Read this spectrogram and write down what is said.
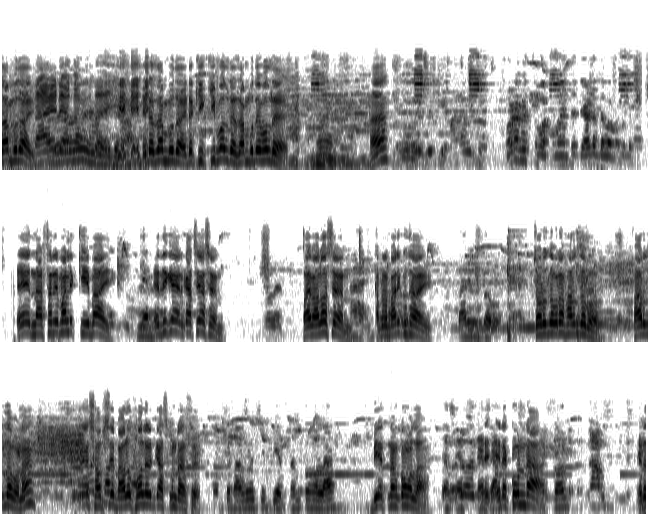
জাম্বুদাই। এটা জাম্বুদাই। এটা কি কি ফল দেয় জাম্বুদাই ফল দেয় হ্যাঁ। এই নার্সারির মালিক কি ভাই? এদিকে কাছে আসেন। ভাই ভালো আছেন? আপনার বাড়ি কোথায়? চরুদ দেবো না? ফারুদ দেবো ফারুদ দেবো না সবচেয়ে ভালো ফলের গাছ কোনটা আছে? ভিয়েতনাম কমলা। এটা কোনটা? এটা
